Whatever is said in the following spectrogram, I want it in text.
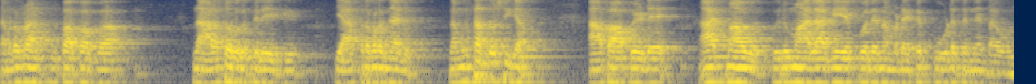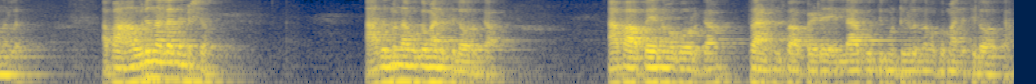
നമ്മുടെ ഫ്രാൻസിസ് പാപ്പാപ്പ നാളെ സ്വർഗത്തിലേക്ക് യാത്ര പറഞ്ഞാലും നമുക്ക് സന്തോഷിക്കാം. ആ പാപ്പയുടെ ആത്മാവ് ഒരു മാലാഖയെ പോലെ നമ്മുടെയൊക്കെ കൂടെ തന്നെ ഉണ്ടാവും എന്നുള്ളത്. അപ്പോൾ ആ ഒരു നല്ല നിമിഷം. അതും നമുക്ക് മനസ്സിലോർക്കാം ആ പാപ്പയെ നമുക്ക് ഓർക്കാം. ഫ്രാൻസിസ് പാപ്പയുടെ എല്ലാ ബുദ്ധിമുട്ടുകളും നമുക്ക് മനസ്സിൽ ഓർക്കാം.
